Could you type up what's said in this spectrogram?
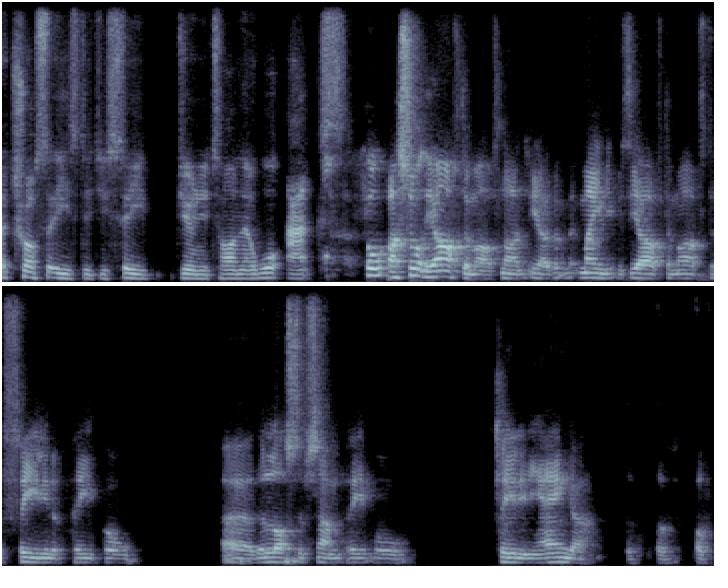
atrocities did you see during your time there? What acts? I saw the aftermath, you know, but mainly it was the aftermath, the feeling of people uh, the loss of some people, clearly the anger of, of, of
